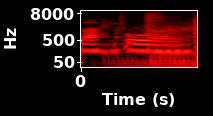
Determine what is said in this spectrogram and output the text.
Bahor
